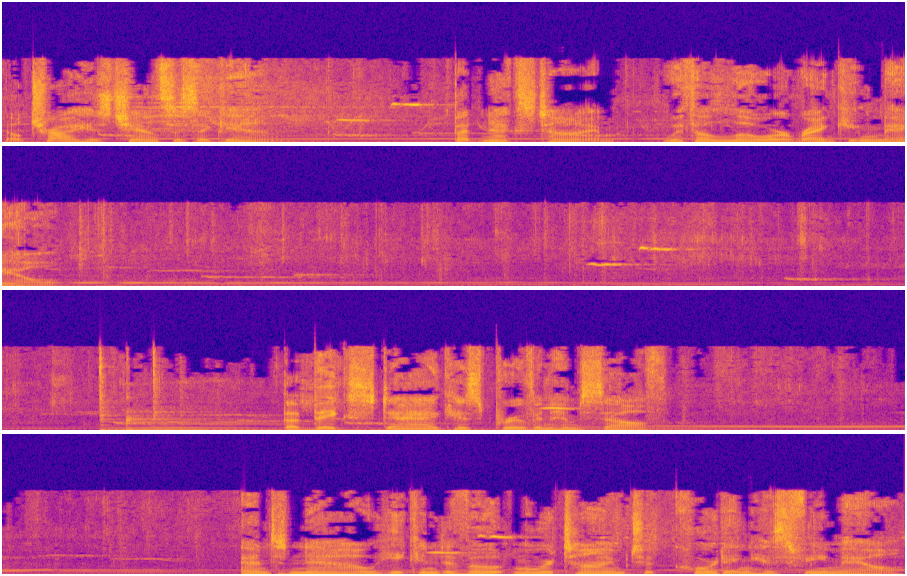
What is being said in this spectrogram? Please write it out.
He'll try his chances again, but next time with a lower ranking male. The big stag has proven himself. And now he can devote more time to courting his female.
